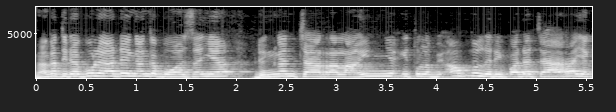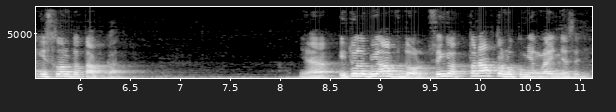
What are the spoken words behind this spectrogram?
Maka tidak boleh ada yang anggap bahwasanya dengan cara lainnya itu lebih afdol daripada cara yang Islam tetapkan. Ya, itu lebih afdol sehingga terapkan hukum yang lainnya saja.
